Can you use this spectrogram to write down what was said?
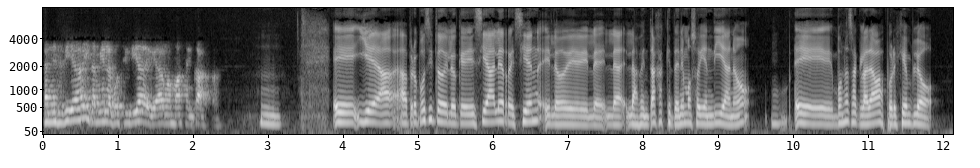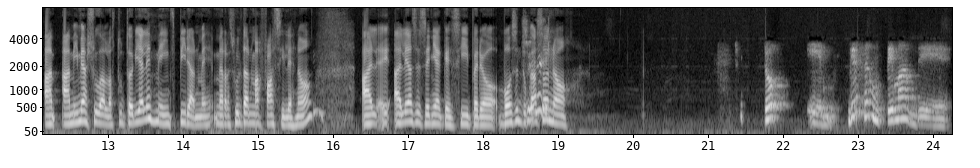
la necesidad y también la posibilidad de quedarnos más en casa. Mm. Eh, y a, a propósito de lo que decía Ale recién, eh, lo de la- la- las ventajas que tenemos hoy en día, ¿no? Eh, vos nos aclarabas, por ejemplo, a, a mí me ayudan, los tutoriales me inspiran, me, me resultan más fáciles, ¿no? Ale, Ale hace seña que sí, pero vos en tu Sí. caso no. Yo, eh, debe ser un tema de,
